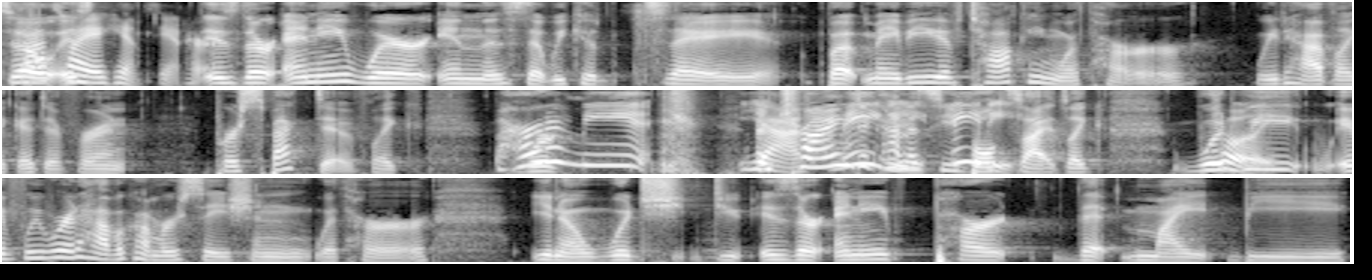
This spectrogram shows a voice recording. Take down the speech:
so that's is, why i can't stand her is there anywhere in this that we could say but maybe if talking with her we'd have like a different perspective like part of me yeah I'm trying maybe, to kind of see maybe. both sides like would Totally. we if we were to have a conversation with her you know would she do is there any part that might be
